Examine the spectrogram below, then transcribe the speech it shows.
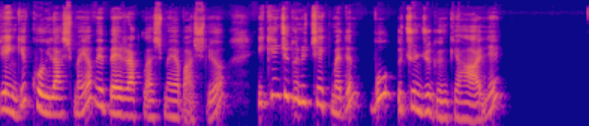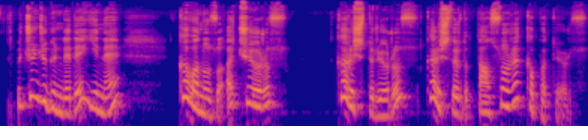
rengi koyulaşmaya ve berraklaşmaya başlıyor. İkinci günü çekmedim. Bu üçüncü günkü hali. Üçüncü günde de yine kavanozu açıyoruz. Karıştırıyoruz. Karıştırdıktan sonra kapatıyoruz.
